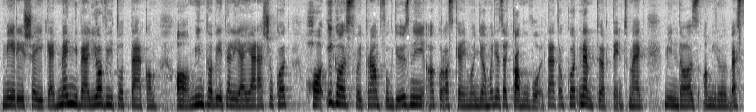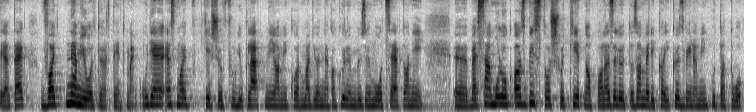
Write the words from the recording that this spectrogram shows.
méréseiket, mennyivel javították a, a mintavételi eljárásokat. Ha igaz, hogy Trump fog győzni, akkor azt kell, hogy mondjam, hogy ez egy kamu volt. Tehát akkor nem történt meg mindaz, amiről beszéltek, vagy nem jól történt meg. Ugye ezt majd később fogjuk látni, amikor majd jönnek a különböző módszertani beszámolók. Az biztos, hogy két nappal ezelőtt az amerikai közvéleménykutató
